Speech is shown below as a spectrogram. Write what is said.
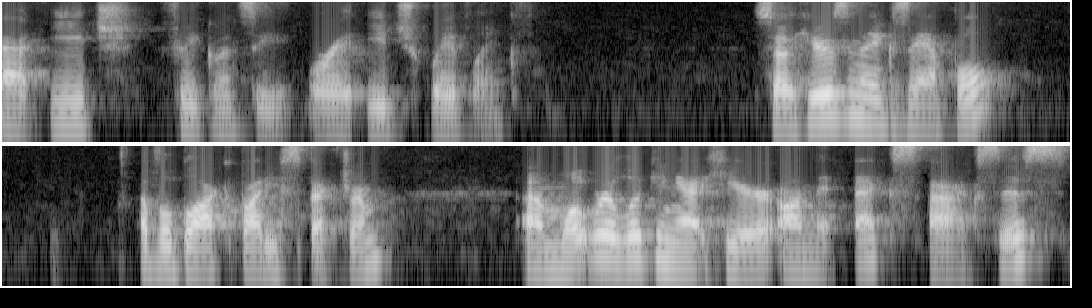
at each frequency or at each wavelength. So here's an example of a black body spectrum. Um, what we're looking at here on the x-axis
